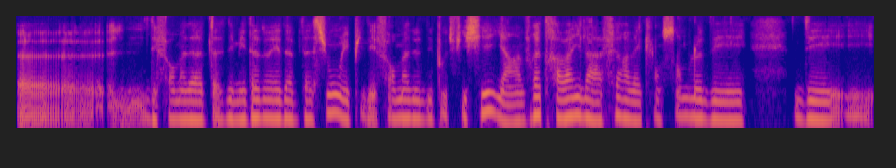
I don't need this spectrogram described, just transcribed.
des métadonnées d'adaptation et puis des formats de dépôt de fichiers. Il y a un vrai travail là à faire avec l'ensemble bah, des,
